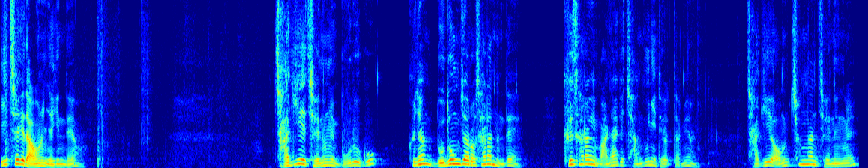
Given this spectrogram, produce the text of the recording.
이 책에 나오는 얘기인데요. 자기의 재능을 모르고 그냥 노동자로 살았는데 그 사람이 만약에 장군이 되었다면 자기의 엄청난 재능을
